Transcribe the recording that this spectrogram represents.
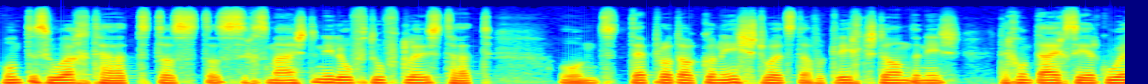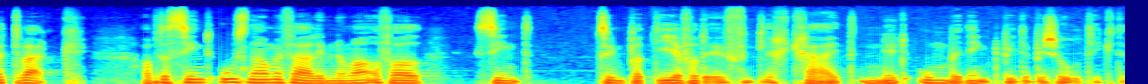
untersucht hat, dass, dass sich das meiste in die Luft aufgelöst hat. Und der Protagonist, der jetzt da vor Gericht gestanden ist, der kommt eigentlich sehr gut weg. Aber das sind Ausnahmefälle. Im Normalfall sind Sympathien von der Öffentlichkeit nicht unbedingt bei den Beschuldigten.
